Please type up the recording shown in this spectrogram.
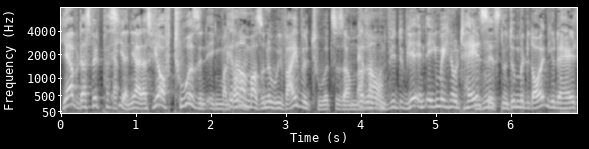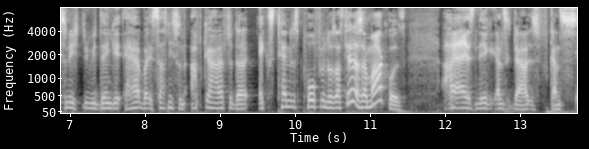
Ja, aber das wird passieren, ja, dass wir auf Tour sind irgendwann, Genau. doch nochmal so eine Revival-Tour zusammen machen Genau. Mhm. und wir, wir in irgendwelchen Hotels sitzen und du mit Leuten unterhältst und ich denke, hä, aber ist das nicht so ein abgehalfteter Ex-Tennis-Profi und du sagst, ja, das ist ja Markus. Ah, ja, ist nee, ganz, da ist ganz,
